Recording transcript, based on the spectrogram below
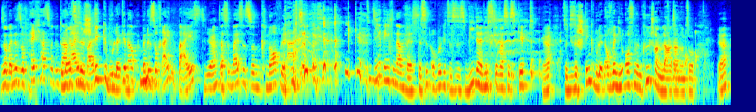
So, wenn du so Pech hast, wenn du, da meinst diese reinbeißt. Stinkebuletten? Genau, wenn du so reinbeißt, Ja. dass du meistens so einen Knorpel hast. die riechen am besten. Das sind auch wirklich, das ist das widerlichste, was es gibt. Ja, so diese Stinkebuletten, auch wenn die offen im Kühlschrank lagern und so. Ja,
